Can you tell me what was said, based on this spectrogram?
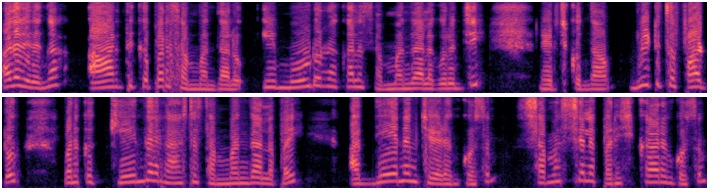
అదేవిధంగా ఆర్థికపర సంబంధాలు. ఈ మూడు రకాల సంబంధాల గురించి నేర్చుకుందాం. వీటితో పాటు మనకు కేంద్ర రాష్ట్ర సంబంధాలపై అధ్యయనం చేయడం కోసం సమస్యల పరిష్కారం కోసం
